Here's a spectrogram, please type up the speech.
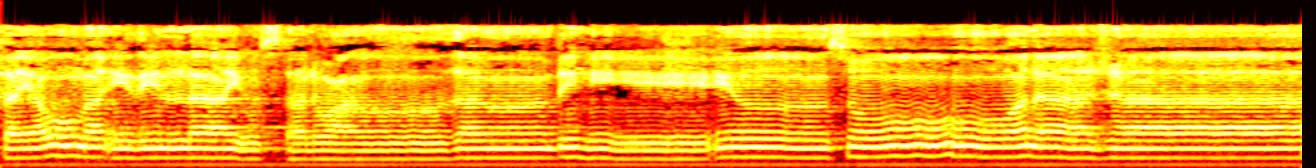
فيومئذ لا يسأل عن ذنبه إنس ولا جان.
